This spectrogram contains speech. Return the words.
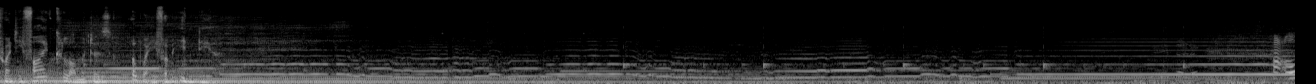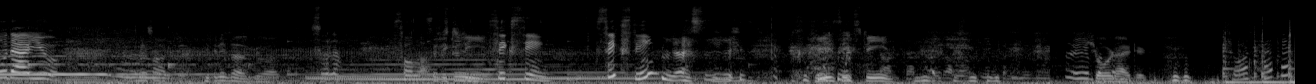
25 kilometers away from India. How old are you? 16. 16. 16? 16? Yes. He's 16. Short headed. Short headed?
